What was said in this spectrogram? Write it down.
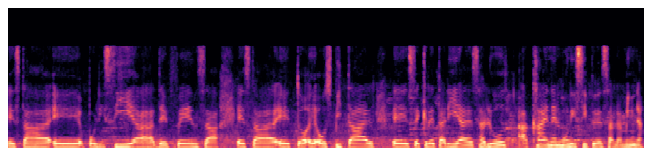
está eh, policía, defensa, está eh, hospital, Secretaría de Salud acá en el municipio de Salamina,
